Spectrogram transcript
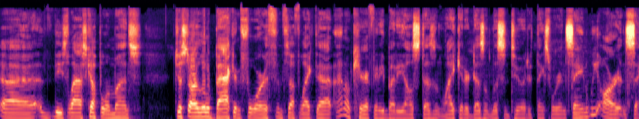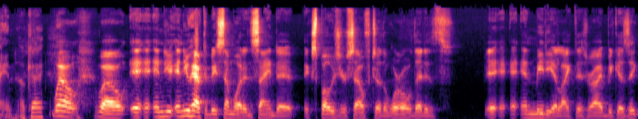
uh, these last couple of months just our little back and forth and stuff like that. I don't care if anybody else doesn't like it or doesn't listen to it or thinks we're insane. We are insane, okay? Well, well, and you and you have to be somewhat insane to expose yourself to the world that is in media like this, right? Because it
